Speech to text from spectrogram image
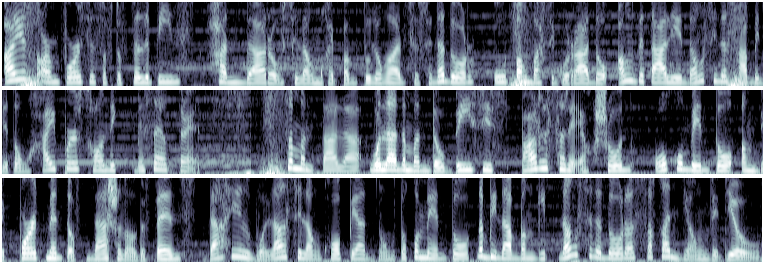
Ayon sa Armed Forces of the Philippines, handa raw silang makipagtulungan sa senador upang masigurado ang detalye ng sinasabi nitong hypersonic missile threats. Samantala, wala naman daw basis para sa reaksyon o komento ang Department of National Defense dahil wala silang kopya ng dokumento na binabanggit ng senadora sa kanyang video.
